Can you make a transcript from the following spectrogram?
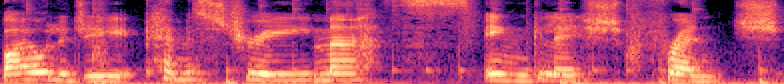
biology, chemistry, maths, English, French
